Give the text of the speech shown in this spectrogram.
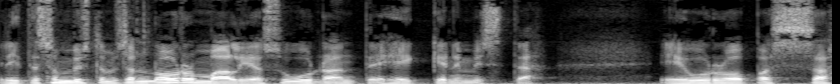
Eli tässä on myös tämmöistä normaalia suhdanteen heikkenemistä Euroopassa,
